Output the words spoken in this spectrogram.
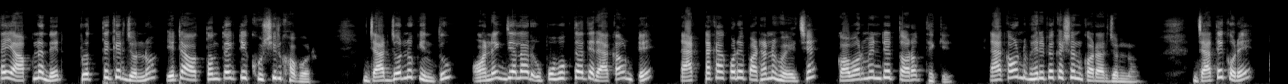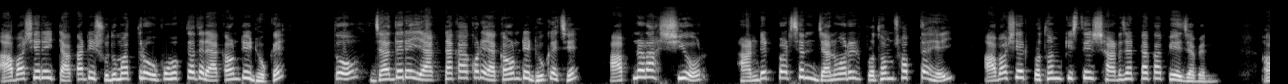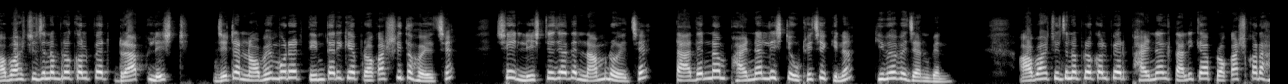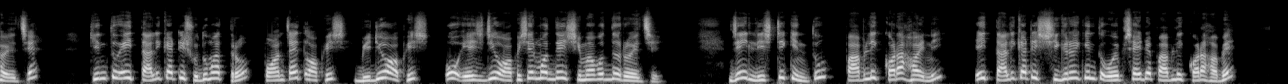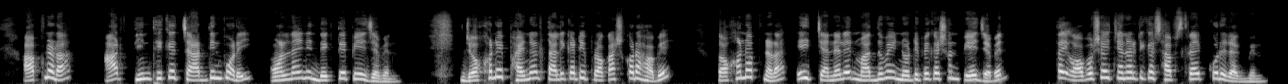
তাই আপনাদের প্রত্যেকের জন্য এটা অত্যন্ত একটি খুশির খবর, যার জন্য কিন্তু অনেক জেলার উপভোক্তাদের অ্যাকাউন্টে এক টাকা করে পাঠানো হয়েছে গভর্নমেন্টের তরফ থেকে অ্যাকাউন্ট ভেরিফিকেশন করার জন্য। যাতে করে আবাসের এই টাকাটি শুধুমাত্র উপভোক্তাদের অ্যাকাউন্টেই ঢোকে। তো যাদের এই এক টাকা করে অ্যাকাউন্টে ঢুকেছে, আপনারা শিওর হান্ড্রেড পার্সেন্ট জানুয়ারির প্রথম সপ্তাহেই আবাসের প্রথম কিস্তির ষাট হাজার টাকা পেয়ে যাবেন। আবাস যোজনা প্রকল্পের ড্রাফট লিস্ট যেটা নভেম্বরের তিন তারিখে প্রকাশিত হয়েছে, সেই লিস্টে যাদের নাম রয়েছে, তাদের নাম ফাইনাল লিস্টে উঠেছে কিনা, কীভাবে জানবেন? আবাস যোজনা প্রকল্পের ফাইনাল তালিকা প্রকাশ করা হয়েছে কিন্তু এই তালিকাটি শুধুমাত্র পঞ্চায়েত অফিস, বিডিও অফিস ও এসডিও অফিসের মধ্যেই সীমাবদ্ধ রয়েছে। যেই লিস্টটি কিন্তু পাবলিক করা হয়নি, এই তালিকাটি শীঘ্রই কিন্তু ওয়েবসাইটে পাবলিক করা হবে। আপনারা আর তিন থেকে চার দিন পরেই অনলাইনে দেখতে পেয়ে যাবেন। যখন এই ফাইনাল তালিকাটি প্রকাশ করা হবে, তখন আপনারা এই চ্যানেলের মাধ্যমেই নোটিফিকেশন পেয়ে যাবেন। তাই অবশ্যই চ্যানেলটিকে সাবস্ক্রাইব করে রাখবেন।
